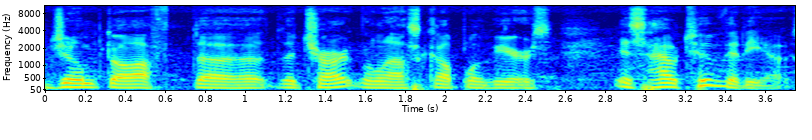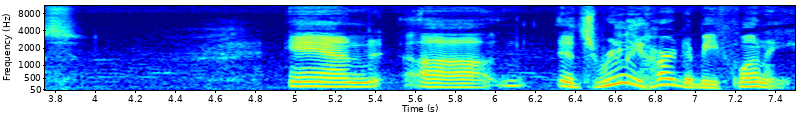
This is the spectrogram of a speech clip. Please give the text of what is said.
jumped off the, the chart in the last couple of years, is how-to videos. And uh, it's really hard to be funny.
